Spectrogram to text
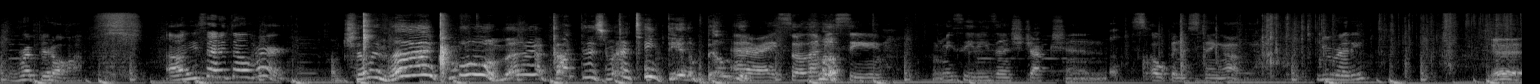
it on, rip it off. Oh, he said it don't hurt. I'm chilling, man. Come on, man. I got this, man. Team D in the building. All right, so let me see. Let me see these instructions. Let's open this thing up. You ready? Yeah.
